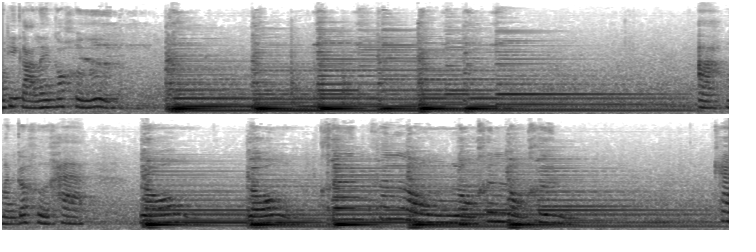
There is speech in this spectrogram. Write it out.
วิธีการเล่นก็คืออะมันก็คือแค่ลงลงขึ้นขึ้นลงลงขึ้นลงขึ้น แค่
